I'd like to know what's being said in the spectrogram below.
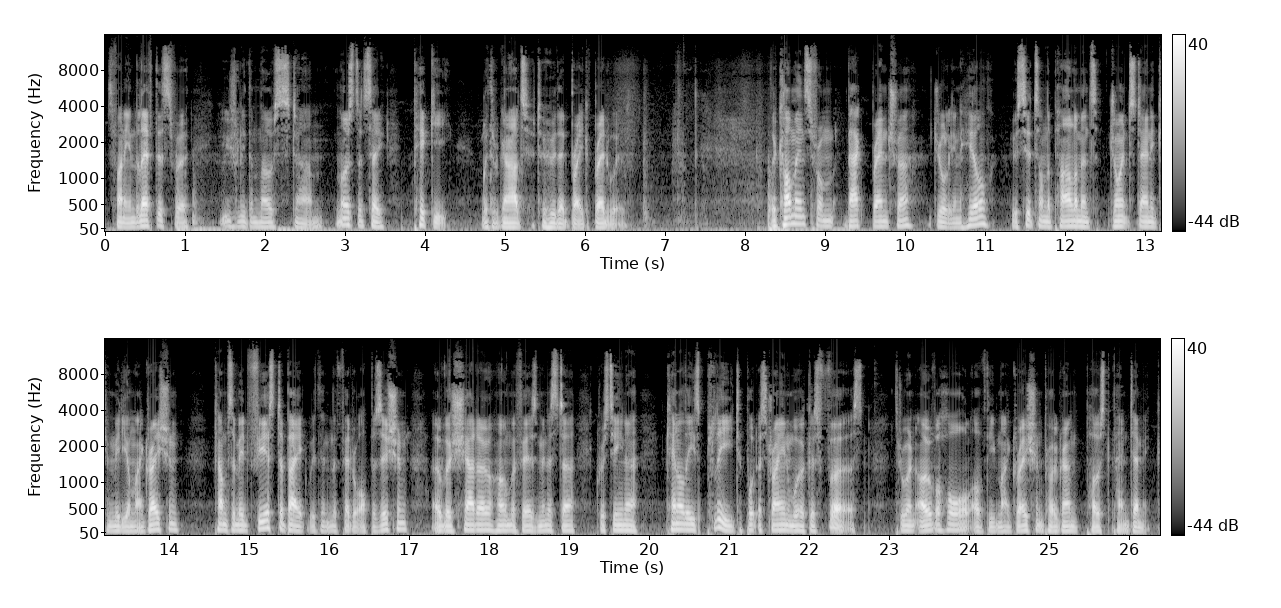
It's funny, and the leftists were usually the most, um, most I'd say, picky with regards to who they'd break bread with. The comments from backbencher Julian Hill, who sits on the Parliament's Joint Standing Committee on Migration, comes amid fierce debate within the federal opposition over Shadow Home Affairs Minister Kristina Keneally's plea to put Australian workers first through an overhaul of the migration program post pandemic.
